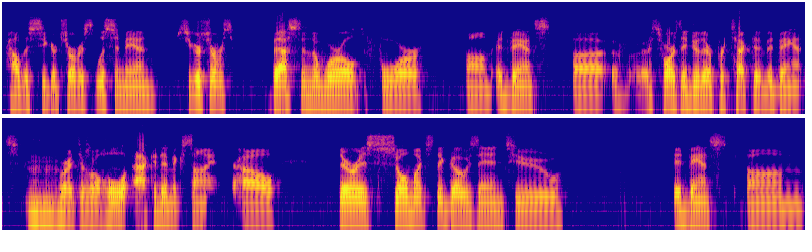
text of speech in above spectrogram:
how the Secret Service. Listen, man, Secret Service best in the world for um, advanced uh, as far as they do their protective advance. Mhm. Right? There's a whole academic science how there is so much that goes into advanced. Um,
